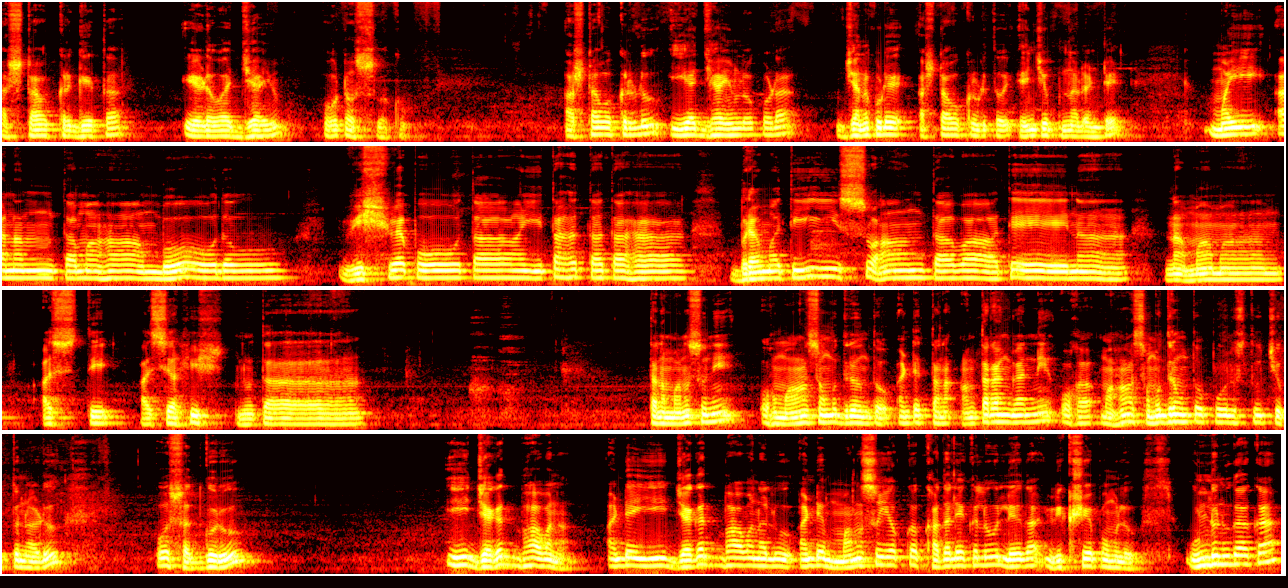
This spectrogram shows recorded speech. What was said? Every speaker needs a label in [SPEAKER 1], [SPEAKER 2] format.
[SPEAKER 1] అష్టావక్ర గీత ఏడవ అధ్యాయం ఒకటో శ్లోకం. అష్టావక్రుడు ఈ అధ్యాయంలో కూడా జనకుడే అష్టావక్రుడితో ఏం చెప్తున్నాడంటే మై అనంత మహాంబోధౌ విశ్వపోతాయిత తత భ్రమతి స్వాంతవాతేన నమమాం అస్తి అసహిష్ణుత. తన మనసుని ఒక మహాసముద్రంతో అంటే తన అంతరంగాన్ని ఒక మహాసముద్రంతో పోలుస్తూ చెప్తున్నాడు ఓ సద్గురు. ఈ జగద్భావన అంటే ఈ జగద్భావనలు అంటే మనసు యొక్క కదలికలు లేదా విక్షేపములు ఉండునుగాక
